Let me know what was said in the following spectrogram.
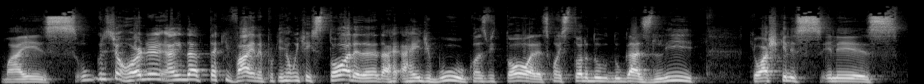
Mas o Christian Horner ainda até que vai, né? Porque realmente a história né, da Red Bull, com as vitórias, com a história do, do Gasly, que eu acho que eles, eles,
